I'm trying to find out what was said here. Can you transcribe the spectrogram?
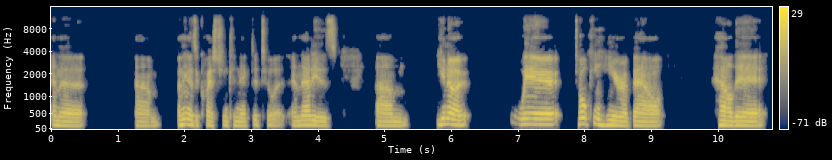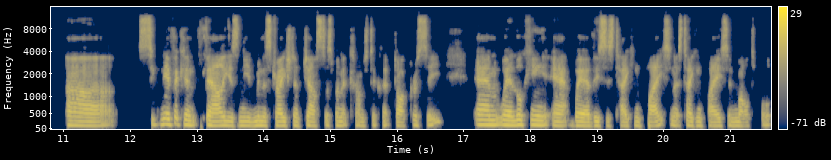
and a um, I think there's a question connected to it, and that is, um, you know, we're talking here about how there are significant failures in the administration of justice when it comes to kleptocracy. And we're looking at where this is taking place, and it's taking place in multiple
